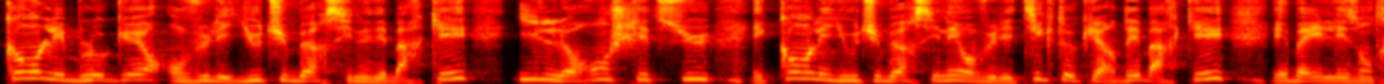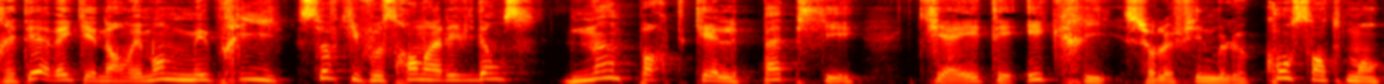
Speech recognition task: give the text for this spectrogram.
Quand les blogueurs ont vu les youtubeurs ciné débarquer, ils leur ont dessus. Et quand les youtubeurs ciné ont vu les tiktokers débarquer, et ben ils les ont traités avec énormément de mépris. Sauf qu'il faut se rendre à l'évidence. N'importe quel papier qui a été écrit sur le film Le Consentement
